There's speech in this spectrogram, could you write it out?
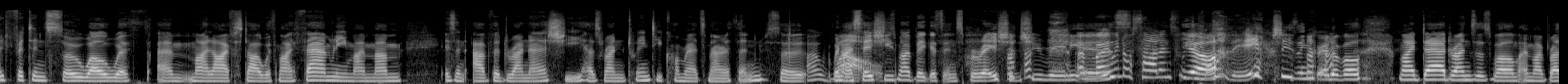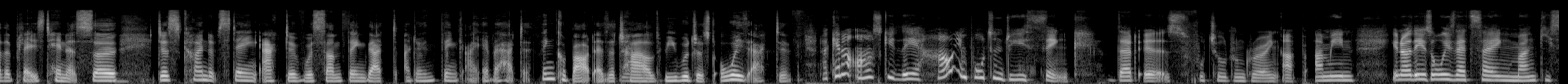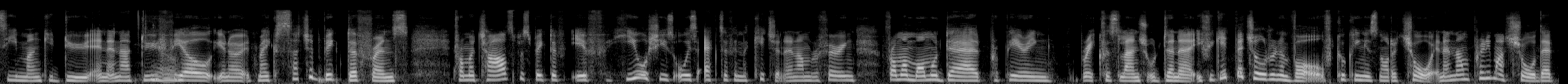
it fit in so well with um, my lifestyle, with my family. My mum is an avid runner. She has run 20 Comrades Marathon. So Oh, when I say she's my biggest inspiration, she really A is. moment of silence for Yeah. your. She's incredible. my dad runs as well, and my brother plays tennis. So, just kind of staying active was something that I don't think I ever had to think about as a child. We were just always active. Now, can I ask you there, how important do you think that is for children growing up? I mean, you know, there's always that saying, monkey see, monkey do. And, and I do feel, you know, it makes such a big difference from a child's perspective if he or she's always active in the kitchen. And I'm referring from a mom or dad preparing breakfast, lunch, or dinner. If you get the children involved, cooking is not a chore. And, and I'm pretty much sure that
